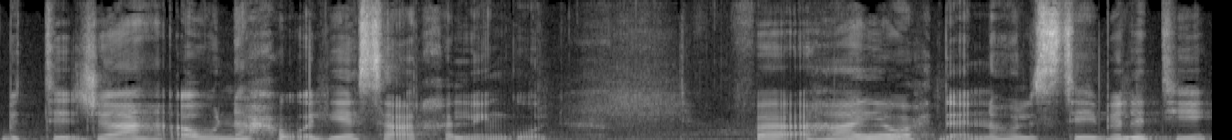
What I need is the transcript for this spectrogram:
باتجاه أو نحو اليسار خلينا نقول. فهاي وحدة إنه ال stability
